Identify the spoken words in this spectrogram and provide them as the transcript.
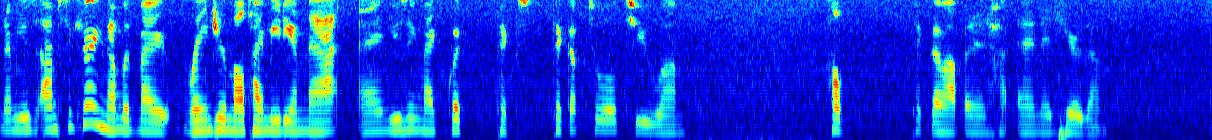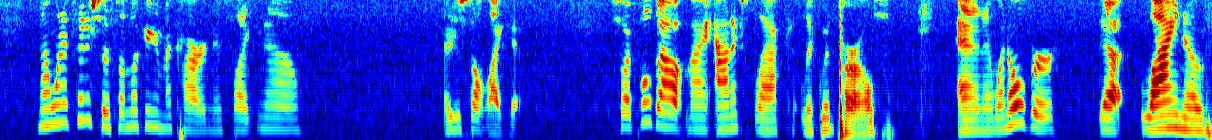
And I'm using I'm securing them with my Ranger multimedia mat and using my quick picks pickup tool to um, help pick them up and, and adhere them. Now when I finish this, I'm looking at my card and it's like, no, I just don't like it. So I pulled out my Onyx Black liquid pearls and I went over that line of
